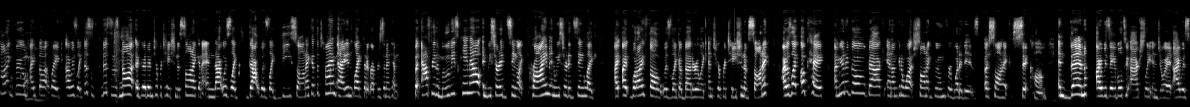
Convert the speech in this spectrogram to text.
Sonic Boom. I thought like I was like this is this is not a good interpretation of Sonic, and and that was like that was like the Sonic at the time, and I didn't like that it represented him. But after the movies came out, and we started seeing like Prime, and we started seeing like I, I what I felt was like a better like interpretation of Sonic. I was like, okay, I'm gonna go back and I'm gonna watch Sonic Boom for what it is, a Sonic sitcom. And then I was able to actually enjoy it. I was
